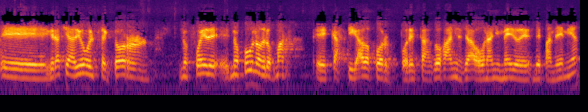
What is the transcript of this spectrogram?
eh, gracias a Dios el sector no fue de- no fue uno de los más eh, castigados por, por estos dos años ya o un año y medio de, pandemia.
